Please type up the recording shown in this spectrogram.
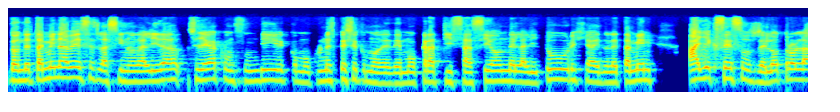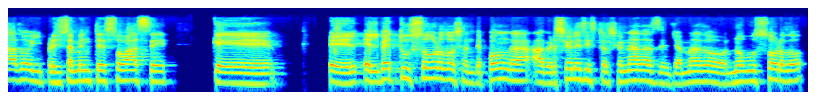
donde también a veces la sinodalidad se llega a confundir como con una especie como de democratización de la liturgia y donde también hay excesos del otro lado y precisamente eso hace que el, el sordo se anteponga a versiones distorsionadas del llamado novus sordo.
